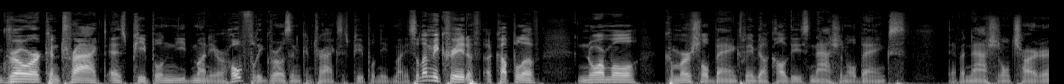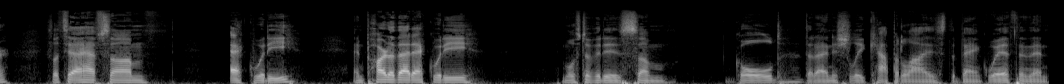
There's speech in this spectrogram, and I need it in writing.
grow or contract as people need money, or hopefully grows and contracts as people need money. So let me create a, a couple of normal commercial banks. Maybe I'll call these national banks. They have a national charter. So let's say I have some equity, and part of that equity, most of it is some gold that I initially capitalized the bank with, and then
